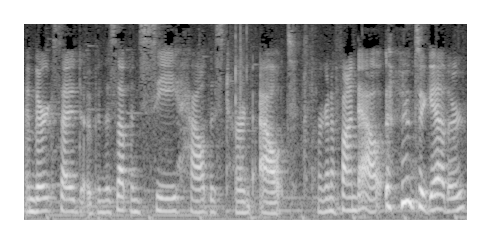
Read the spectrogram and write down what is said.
I'm very excited to open this up and see how this turned out. We're gonna find out together.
